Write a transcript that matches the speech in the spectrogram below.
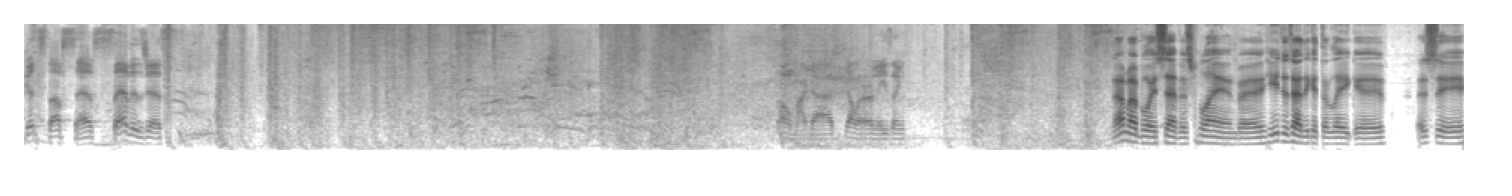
Good stuff, Sev. Sev is just Oh god, y'all are amazing. Now my boy Sev is playing, bro. He just had to get the late game. Let's see.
